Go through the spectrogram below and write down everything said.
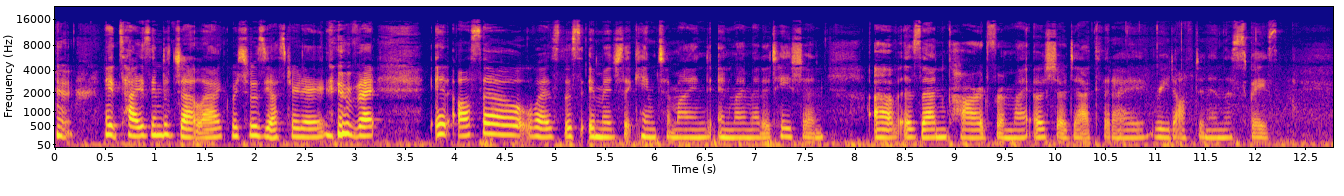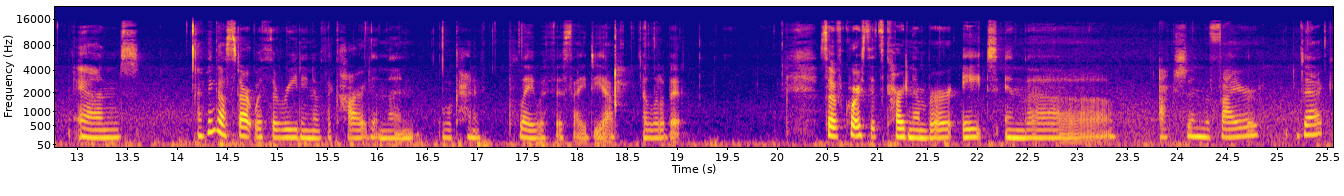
it ties into jet lag, which was yesterday, but it also was this image that came to mind in my meditation of a Zen card from my Osho deck that I read often in this space. And I think I'll start with the reading of the card and then we'll kind of play with this idea a little bit. So, of course, it's card number eight in the action, the fire deck,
